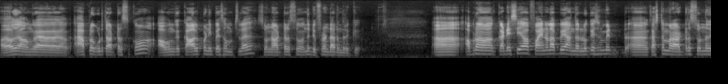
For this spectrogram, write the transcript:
அதாவது அவங்க ஆப்பில் கொடுத்த அட்ரஸுக்கும் அவங்க கால் பண்ணி பேச முடிச்சல சொன்ன அட்ரஸும் வந்து டிஃப்ரெண்ட்டாக இருந்திருக்கு. அப்புறம் கடைசியாக ஃபைனலாக போய் அந்த லொக்கேஷன் போய் கஸ்டமர் அட்ரஸ் சொன்ன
